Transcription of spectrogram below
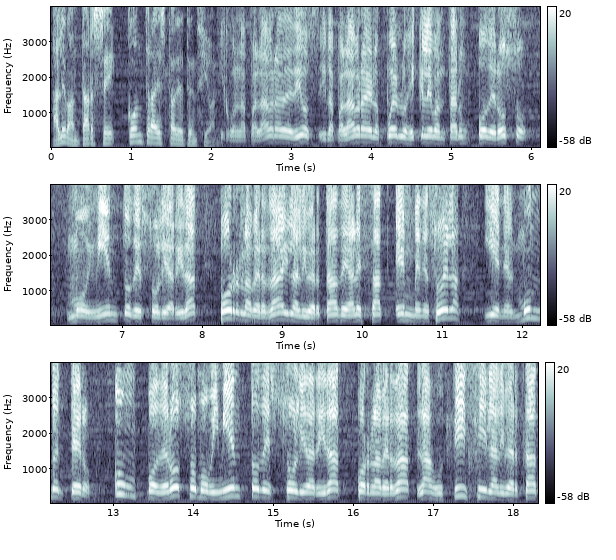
a levantarse contra esta detención. Y con la palabra de Dios y la palabra de los pueblos hay que levantar un poderoso movimiento de solidaridad por la verdad y la libertad de Alex Saab en Venezuela y en el mundo entero un poderoso movimiento de solidaridad por la verdad, la justicia y la libertad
